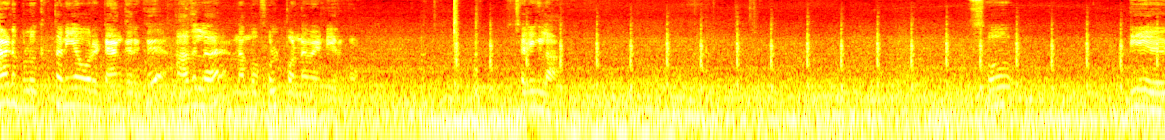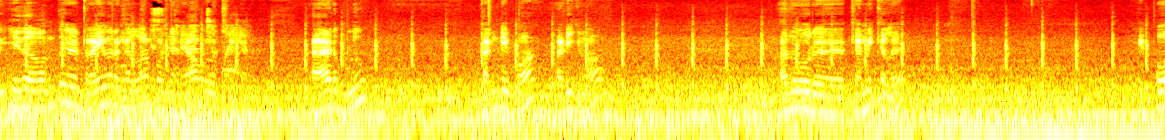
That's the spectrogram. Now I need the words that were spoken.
ஆடு ப்ளூக்கு தனியாக ஒரு டேங்க் இருக்குது அதில் நம்ம ஃபுல் பண்ண வேண்டியிருக்கும். சரிங்களா? ஸோ இதை வந்து டிரைவருங்கெல்லாம் கொஞ்சம் ஞாபகம் வச்சுங்க. ஆட் ப்ளூ கண்டிப்பாக அடிக்கணும் அது ஒரு கெமிக்கலு. இப்போ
